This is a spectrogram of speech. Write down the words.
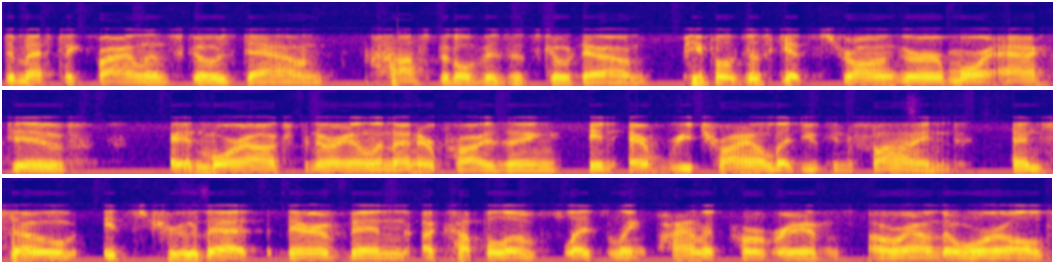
domestic violence goes down, hospital visits go down. People just get stronger, more active, and more entrepreneurial and enterprising in every trial that you can find. And so it's true that there have been a couple of fledgling pilot programs around the world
